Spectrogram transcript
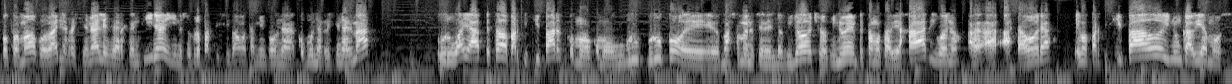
conformado por varios regionales de Argentina y nosotros participamos también con una, como una regional más. Uruguay ha empezado a participar como, como un grupo eh, más o menos en el 2008, 2009 empezamos a viajar y bueno, hasta ahora hemos participado y nunca habíamos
